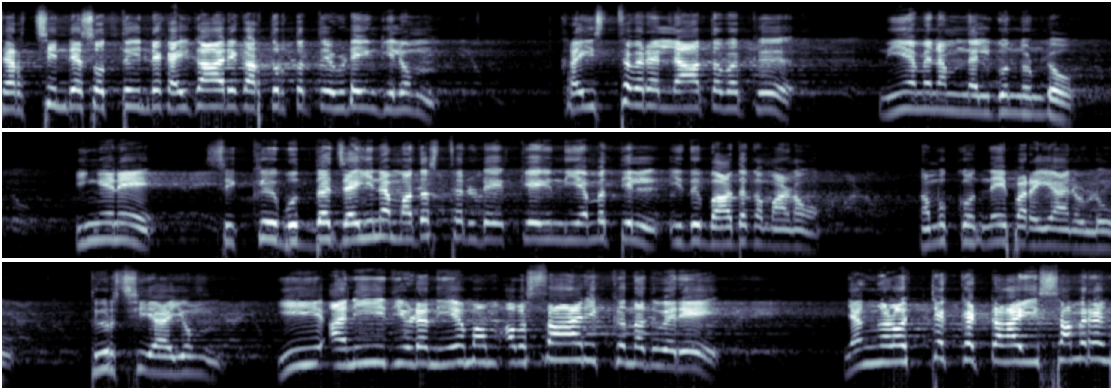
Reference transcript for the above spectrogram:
ചർച്ചിന്റെ സ്വത്തിന്റെ കൈകാര്യ കർത്തൃത്വത്തെ എവിടെയെങ്കിലും ക്രൈസ്തവരല്ലാത്തവർക്ക് നിയമനം നൽകുന്നുണ്ടോ? ഇങ്ങനെ സിഖ് ബുദ്ധ ജൈന മതസ്ഥരുടെയൊക്കെ നിയമത്തിൽ ഇത് ബാധകമാണോ? നമുക്കൊന്നേ പറയാനുള്ളൂ. തീർച്ചയായും ഈ അനീതിയുടെ നിയമം അവസാനിക്കുന്നതുവരെ ഞങ്ങൾ ഒറ്റക്കെട്ടായി സമരം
